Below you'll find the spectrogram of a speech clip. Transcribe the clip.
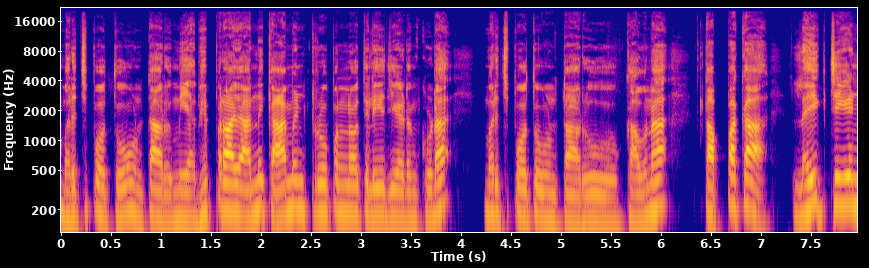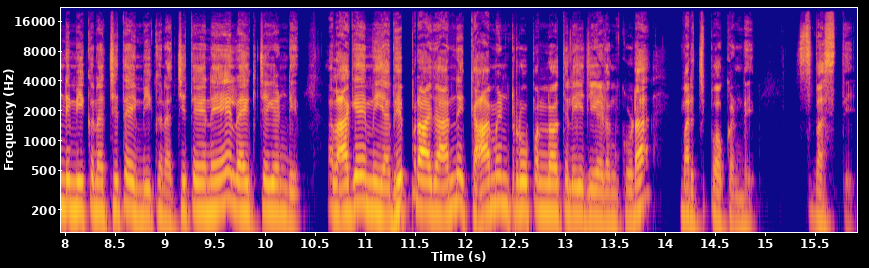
మర్చిపోతూ ఉంటారు. మీ అభిప్రాయాన్ని కామెంట్ రూపంలో తెలియజేయడం కూడా మర్చిపోతూ ఉంటారు. కావున తప్పక లైక్ చేయండి. మీకు నచ్చితే మీకు నచ్చితేనే లైక్ చేయండి. అలాగే మీ అభిప్రాయాన్ని కామెంట్ రూపంలో తెలియజేయడం కూడా మర్చిపోకండి. స్వస్తి.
